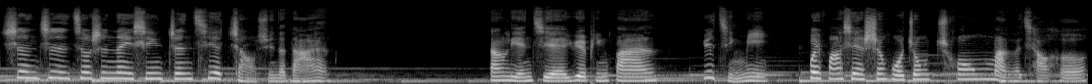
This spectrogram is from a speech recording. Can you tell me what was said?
甚至就是内心真切找寻的答案。当连结越频繁、越紧密，会发现生活中充满了巧合，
